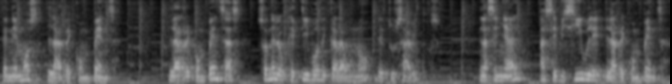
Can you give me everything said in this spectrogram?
tenemos la recompensa. Las recompensas son el objetivo de cada uno de tus hábitos. La señal hace visible la recompensa.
